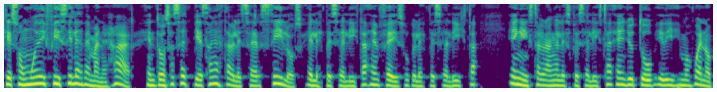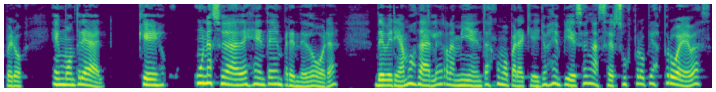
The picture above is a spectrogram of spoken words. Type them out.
que son muy difíciles de manejar. Entonces se empiezan a establecer silos, el especialista en Facebook, el especialista en Instagram, el especialista en YouTube, y dijimos, bueno, pero en Montreal, que es una ciudad de gente emprendedora, deberíamos darle herramientas como para que ellos empiecen a hacer sus propias pruebas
